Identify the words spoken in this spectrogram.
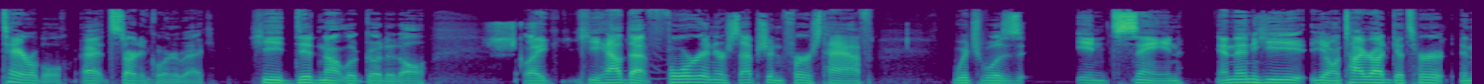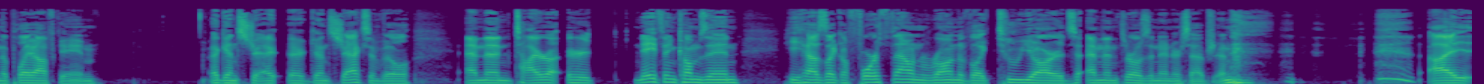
terrible at starting quarterback. He did not look good at all. Like he had that four interception first half, which was insane. And then he, you know, Tyrod gets hurt in the playoff game against Jack- against Jacksonville, and then Tyrod or er, Nathan comes in. He has like a fourth down run of like two yards, and then throws an interception. I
